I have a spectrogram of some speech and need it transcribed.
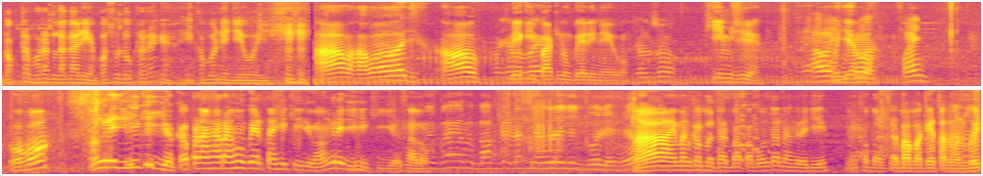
ડોક્ટર ભરત લગાડીએ. પશુ ડોક્ટર હે કે? એ ખબર નહીં જે હોય આવ હાવજ. આવ. બેગી પાટલું પહેરીને આવ્યો. જલસો. કેમ છે. આવો મજામાં? ફાઇન ઓહો અંગ્રેજી શીખી ગયો. કપડા હારા હું પહેરતા શીખી ગયો? અંગ્રેજી શીખી ગયો અંગ્રેજી જ બોલે. હા? એ મને ખબર તાર બાપા બોલતા હતા અંગ્રેજી. મને ખબર તાર બાપા કહેતા મને ભાઈ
